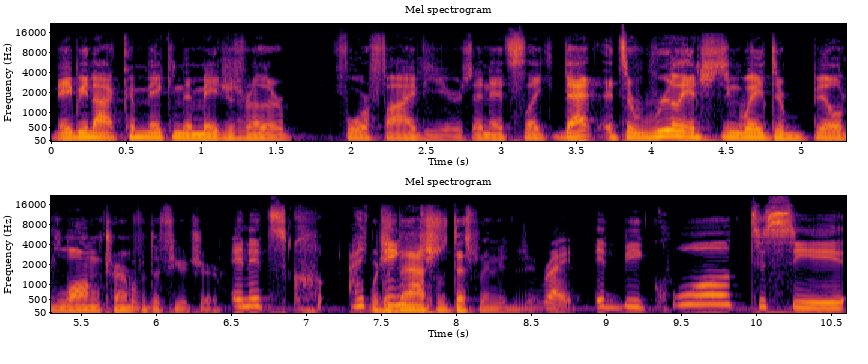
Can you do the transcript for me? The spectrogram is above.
Maybe not making the majors for another four or five years, and it's like that. It's a really interesting way to build long term for the future, and it's co- I which think the Nationals desperately need to do. Right. It'd be cool to see.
